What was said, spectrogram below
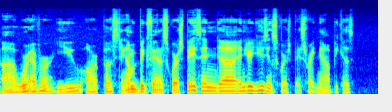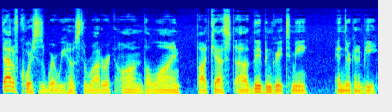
uh, wherever you are posting. I'm a big fan of Squarespace, and uh, and you're using Squarespace right now because that, of course, is where we host the Roderick on the Line podcast. Uh, they've been great to me, and they're going to be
